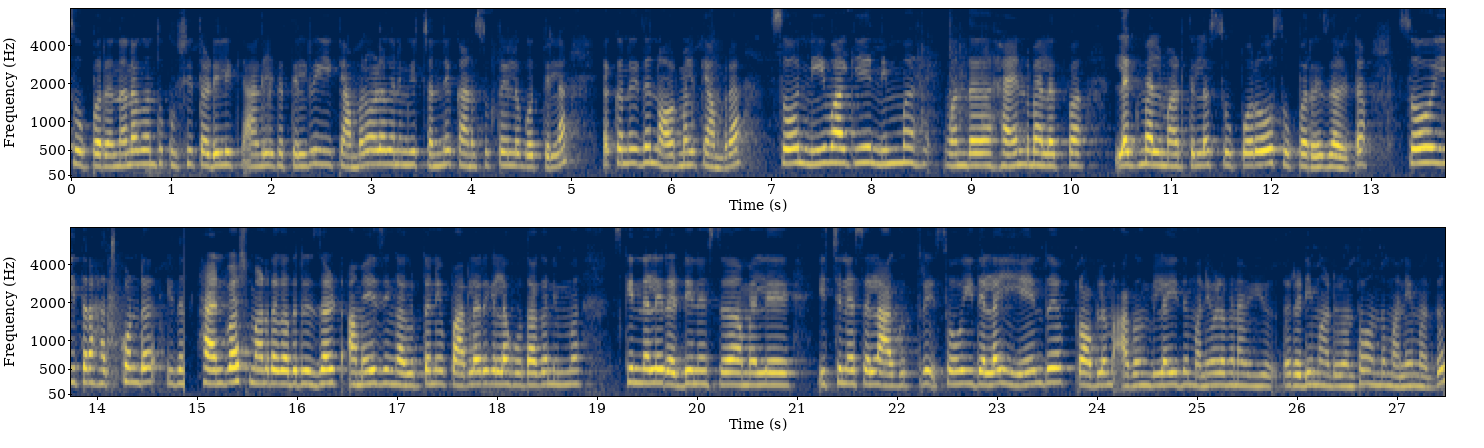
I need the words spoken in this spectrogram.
ಸೂಪರ್. ನನಗಂತೂ ಖುಷಿ ತಡಿಲಿಕ್ಕೆ ಆಗ್ಲಿಕ್ಕತ್ತಿಲ್ಲ ರೀ ಈ ಕ್ಯಾಮ್ರಾ ಒಳಗೆ ನಿಮಗೆ ಚಂದ ಕಾಣಿಸುತ್ತೋ ಇಲ್ಲೋ ಗೊತ್ತಿಲ್ಲ. ಯಾಕಂದರೆ ಇದು ನಾರ್ಮಲ್ ಕ್ಯಾಮ್ರಾ ಸೊ ನೀವಾಗಿ ನಿಮ್ಮ ಒಂದು ಹ್ಯಾಂಡ್ ಮೇಲೆ ಅಥವಾ ಲೆಗ್ ಮೇಲೆ ಮಾಡ್ತಿಲ್ಲ, ಸೂಪರೋ ಸೂಪರ್ ರಿಸಲ್ಟ್ ಸೊ ಈ ಥರ ಹಚ್ಕೊಂಡು ಇದನ್ನು ಹ್ಯಾಂಡ್ ವಾಶ್ ಮಾಡಿದಾಗ ಅದ್ರ ರಿಸಲ್ಟ್ ಅಮೇಝಿಂಗ್ ಆಗಿರುತ್ತೆ ನೀವು ಪಾರ್ಲರಿಗೆಲ್ಲ ಹೋದಾಗ ನಿಮ್ಮ ಸ್ಕಿನ್ನಲ್ಲಿ ರೆಡ್ಡಿನೆಸ್ ಆಮೇಲೆ ಇಚ್ನೆಸ್ ಎಲ್ಲ ಆಗುತ್ತೆ ರೀ ಸೊ ಇದೆಲ್ಲ ಏನು ಪ್ರಾಬ್ಲಮ್ ಆಗೋಂಗಿಲ್ಲ. ಇದು ಮನೆಯೊಳಗೆ ನಾವು ಯೂ ರೆಡಿ ಮಾಡಿರುವಂಥ ಒಂದು ಮನೆ ಮದ್ದು.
